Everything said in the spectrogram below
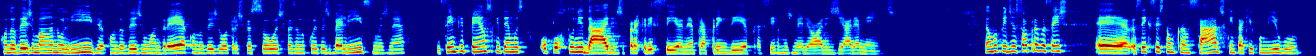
Quando eu vejo uma Ana Olívia, quando eu vejo um André, quando eu vejo outras pessoas fazendo coisas belíssimas, né? E sempre penso que temos oportunidades para crescer, né? Para aprender, para sermos melhores diariamente. Então, vou pedir só para vocês, é, eu sei que vocês estão cansados, quem está aqui comigo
